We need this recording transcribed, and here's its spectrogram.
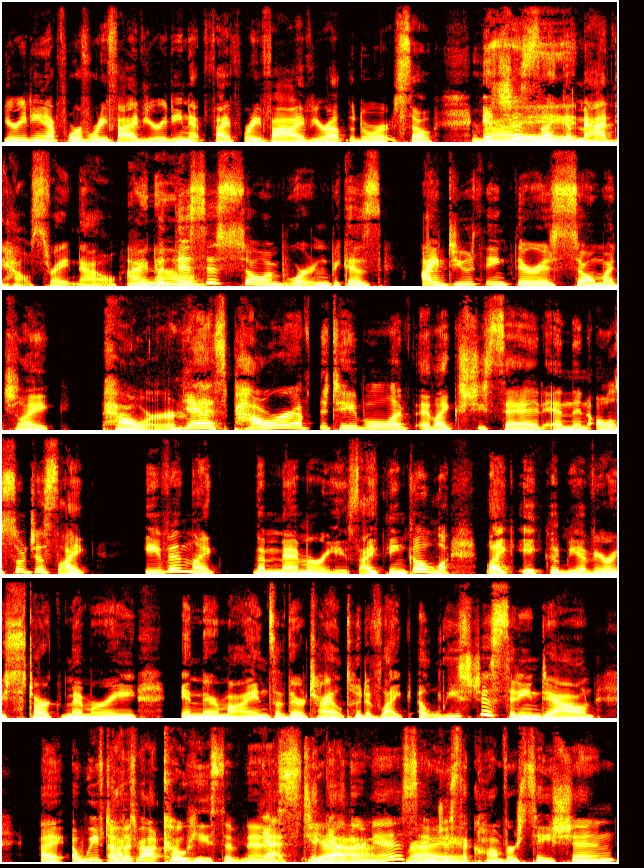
you're eating at 445, you're eating at 545, you're out the door. So it's just like a madhouse right now. I know. But this is so important because I do think there is so much like power. Yes, power of the table, like she said, and then also just like even like the memories. I think a lot, like it could be a very stark memory in their minds of their childhood of like at least just sitting down. I, uh, we've talked about cohesiveness. Yes, Yeah, togetherness and just a conversation,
